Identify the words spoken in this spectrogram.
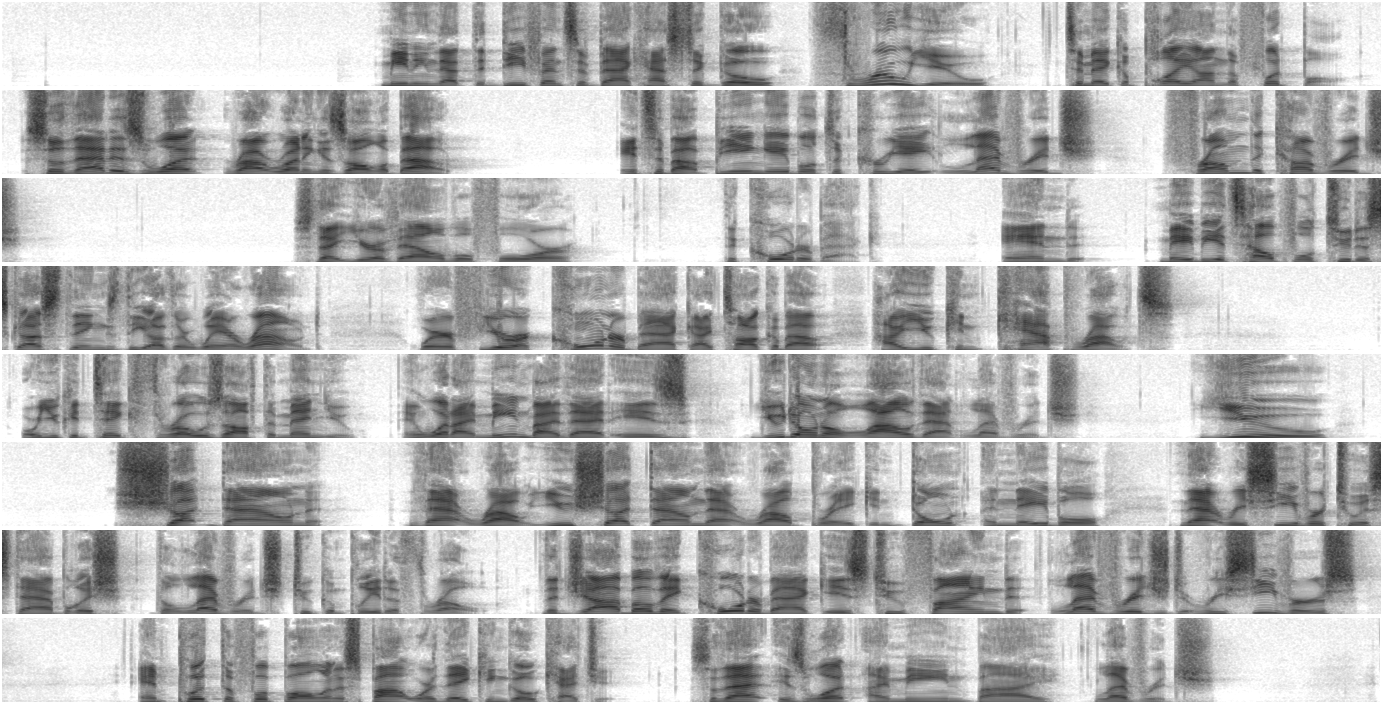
meaning that the defensive back has to go through you to make a play on the football. So that is what route running is all about. It's about being able to create leverage from the coverage so that you're available for the quarterback. And maybe it's helpful to discuss things the other way around, where if you're a cornerback, I talk about how you can cap routes or you could take throws off the menu. And what I mean by that is you don't allow that leverage. You shut down that route. You shut down that route break and don't enable that receiver to establish the leverage to complete a throw. The job of a quarterback is to find leveraged receivers and put the football in a spot where they can go catch it. So that is what I mean by leverage.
